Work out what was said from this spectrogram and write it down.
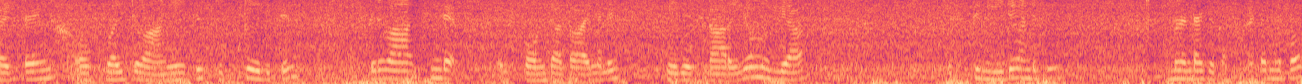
റെഡ് ആൻഡ് ഓഫ് വൈറ്റ് വാങ്ങിയിട്ട് സ്റ്റിക്ക് ചെയ്തിട്ട് ഇതൊരു വാച്ചിന്റെ ഒരു സ്പോഞ്ച് ആട്ടോ. അതിൽ ചെയ്ത് വെച്ചിട്ട് അറിയൊന്നുമില്ല. ജസ്റ്റ് വീഡിയോ കണ്ടിട്ട് നമ്മൾ ഉണ്ടാക്കി വെക്കാം. എന്നിട്ട് നമ്മളിപ്പോൾ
